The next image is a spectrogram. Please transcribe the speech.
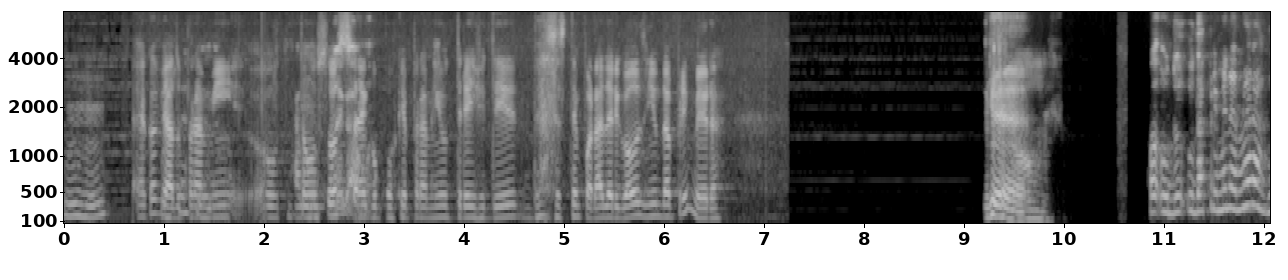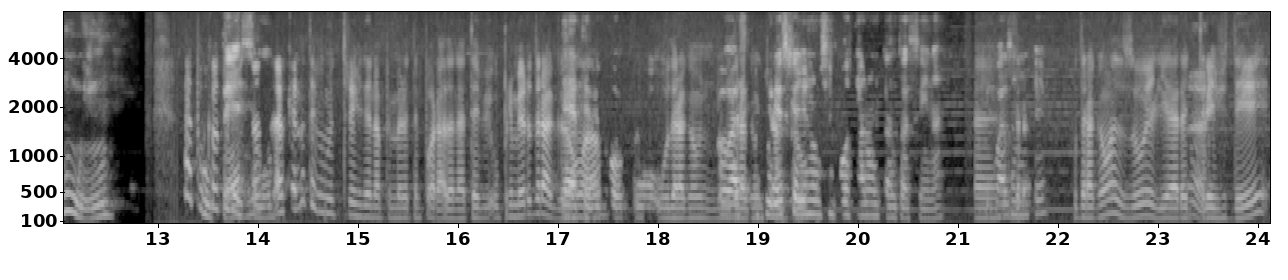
Uhum. É viado, pra mim, eu, Tá então eu sou legal. cego, porque pra mim o 3D dessa temporada era igualzinho da primeira. É. O, do- o da primeira não era ruim. É porque O o 3D, péssimo. não, é porque não teve muito 3D na primeira temporada, né? Teve o primeiro dragão É, lá, pouco. o, o dragão, o Eu acho dragão que por isso que azul. eles não se importaram tanto assim, né? é, Quase o, não teve. o dragão azul, ele era de É. 3D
